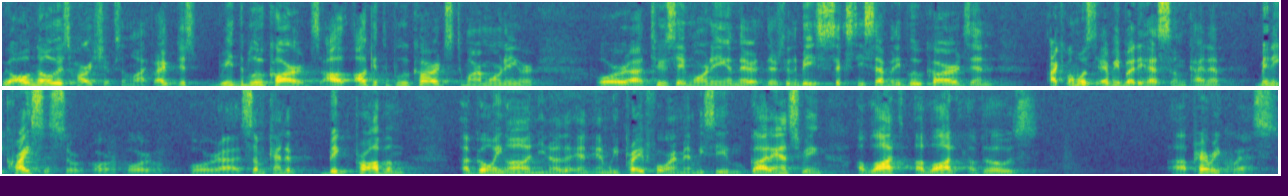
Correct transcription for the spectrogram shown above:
We all know there's hardships in life. I just read the blue cards. I'll, I'll get the blue cards tomorrow morning or, or uh, Tuesday morning, and there, there's going to be 60, 70 blue cards, and I, almost everybody has some kind of mini crisis or, or, or, or uh, some kind of big problem uh, going on, you know, and, and we pray for him and we see God answering a lot, a lot of those uh, prayer requests.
